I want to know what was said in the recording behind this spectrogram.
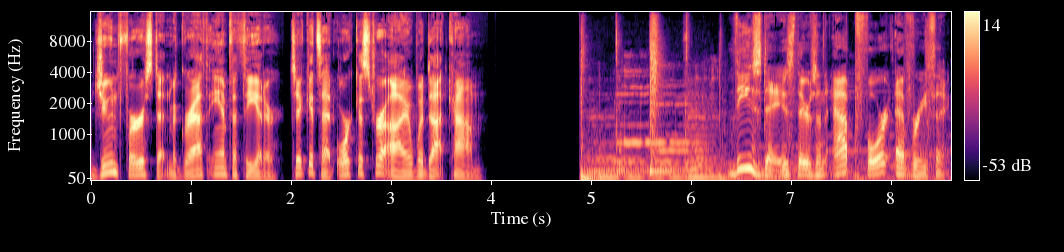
June 1st at McGrath Amphitheater. Tickets at orchestraiowa.com. These days, there's an app for everything.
